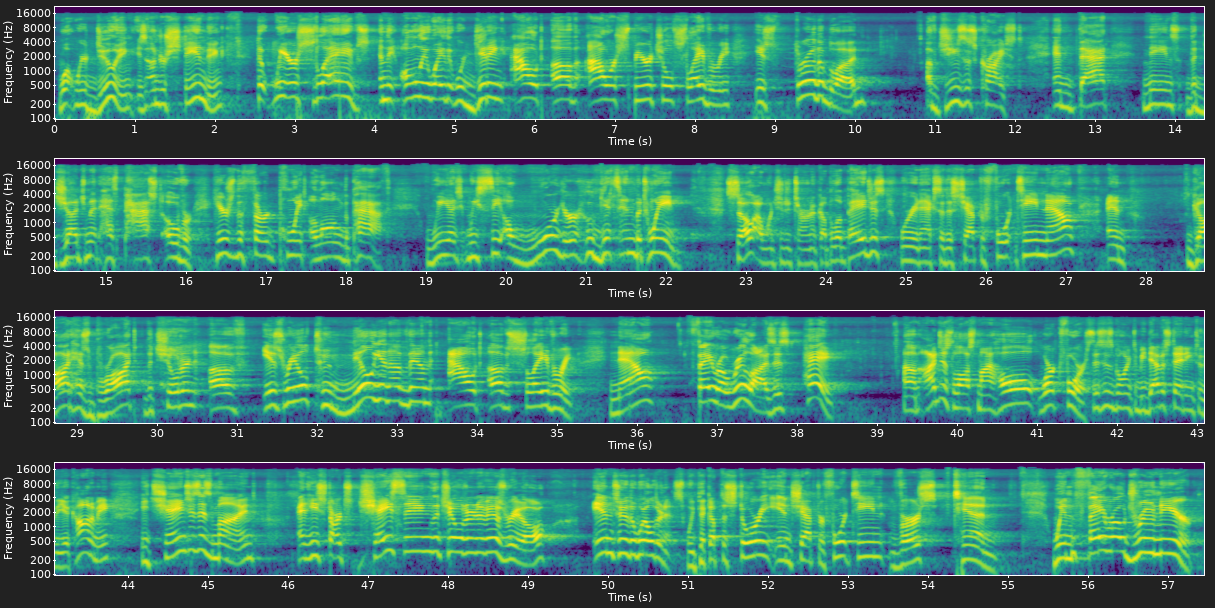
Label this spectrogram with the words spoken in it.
what we're doing is understanding that we are slaves. And the only way that we're getting out of our spiritual slavery is through the blood of Jesus Christ. And that means the judgment has passed over. Here's the third point along the path we, we see a warrior who gets in between. So I want you to turn a couple of pages. We're in Exodus chapter 14 now, and God has brought the children of Israel, two million of them, out of slavery. Now, Pharaoh realizes, hey, um, I just lost my whole workforce. This is going to be devastating to the economy. He changes his mind and he starts chasing the children of Israel into the wilderness. We pick up the story in chapter 14, verse 10. When Pharaoh drew near,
